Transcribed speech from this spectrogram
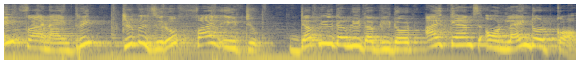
eight five nine three triple zero five eight two W W W dot I CAMS online dot com.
